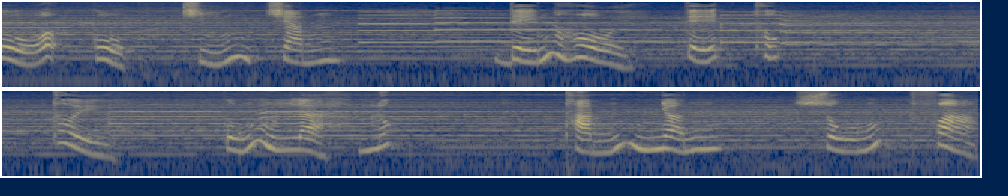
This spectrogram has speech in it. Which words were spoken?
của cuộc chiến tranh đến hồi kết thúc, thì cũng là lúc thánh nhân xuống phàm.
